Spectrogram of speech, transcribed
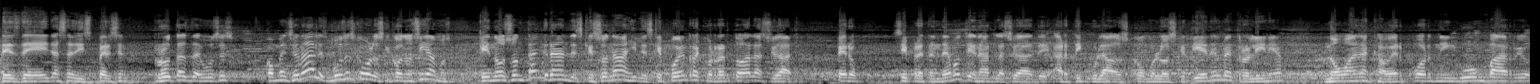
desde ella se dispersen rutas de buses convencionales, buses como los que conocíamos, que no son tan grandes, que son ágiles, que pueden recorrer toda la ciudad, pero si pretendemos llenar la ciudad de articulados como los que tiene el Metrolínea, no van a caber por ningún barrio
